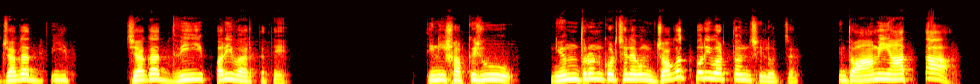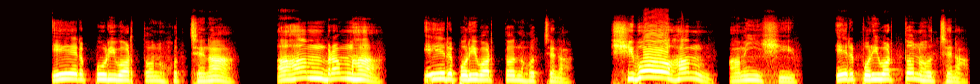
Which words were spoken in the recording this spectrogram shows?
জগদ্বি জগদ্বি পরিবর্ততে তিনি সব কিছু নিয়ন্ত্রণ করছেন এবং জগৎ পরিবর্তনশীল হচ্ছে। কিন্তু আমি আত্মা, এর পরিবর্তন হচ্ছে না। অহম ব্রহ্মা, এর পরিবর্তন হচ্ছে না। শিবহম, আমি শিব, এর পরিবর্তন হচ্ছে না।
